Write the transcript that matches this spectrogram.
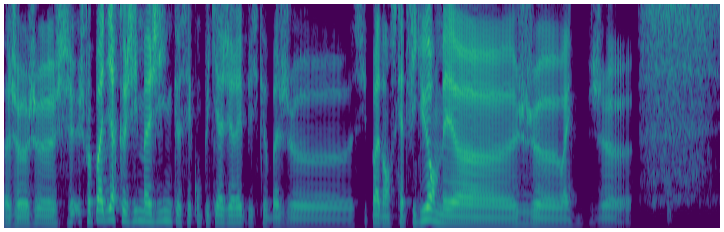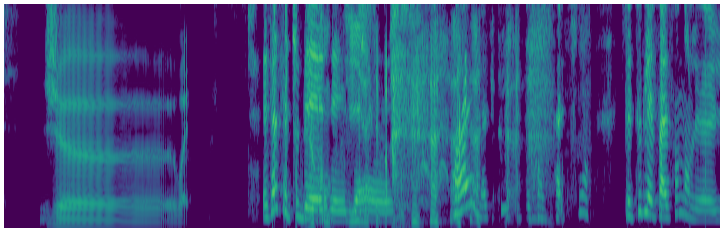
je, je, je, peux pas dire que j'imagine que c'est compliqué à gérer puisque bah, je suis pas dans ce cas de figure, mais euh, je, ouais, je, je, ouais, et ça, c'est tout des. Je des, je sais pas. ouais, bah si, tu peux compatir. C'est toutes les façons dont le,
